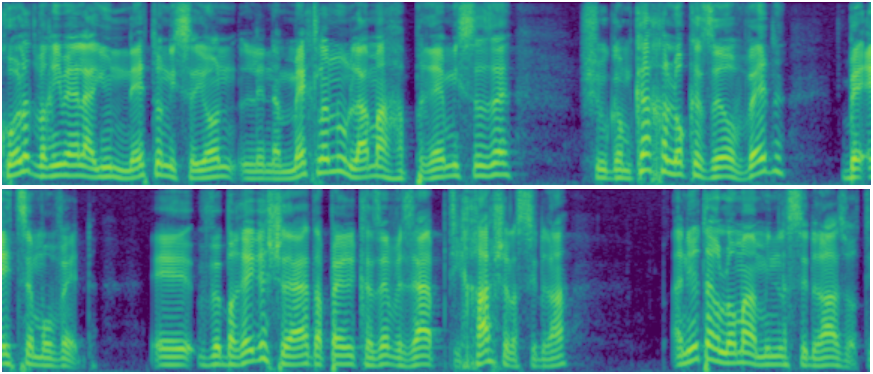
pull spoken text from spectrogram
כל הדברים האלה היו נטו ניסיון לנמק לנו למה הפרמיס הזה, שהוא גם ככה לא כזה עובד, בעצם עובד. אה, וברגע שהיה את הפרק הזה, וזה הפתיחה של הסדרה, אני יותר לא מאמין לסדרה הזאת.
